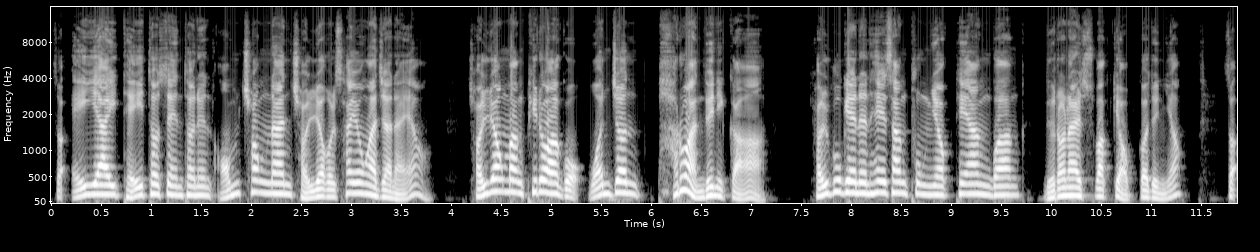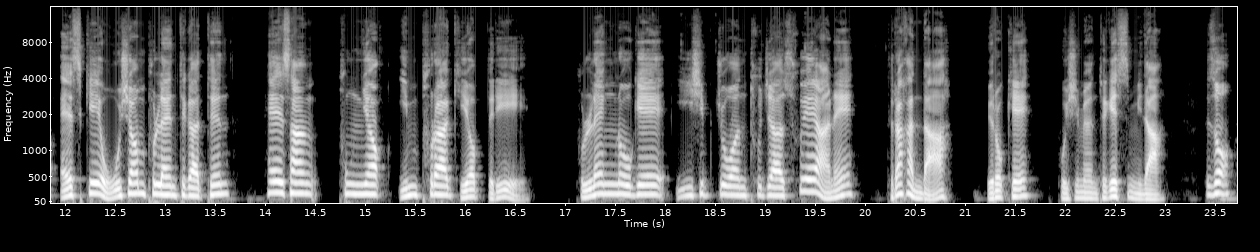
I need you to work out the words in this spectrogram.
그래서 AI 데이터 센터는 엄청난 전력을 사용하잖아요. 전력망 필요하고 원전 바로 안 되니까 결국에는 해상 풍력, 태양광 늘어날 수밖에 없거든요. 그래서 SK 오션 플랜트 같은 해상 풍력 인프라 기업들이 블랙록의 20조 원 투자 수혜 안에 들어간다. 이렇게 보시면 되겠습니다. 그래서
